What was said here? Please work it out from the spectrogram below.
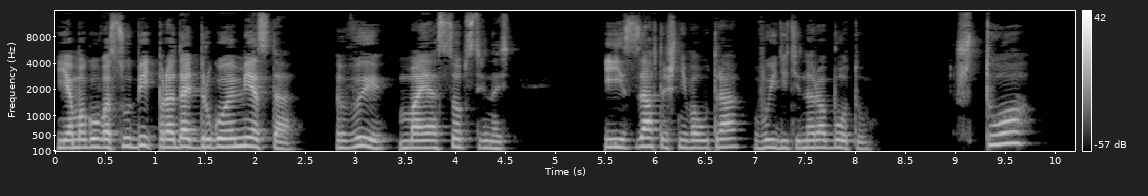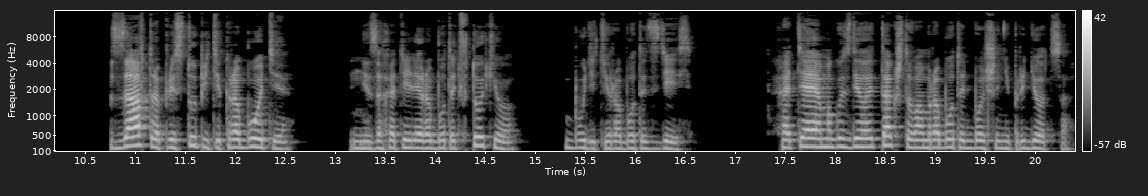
Я могу вас убить, продать в другое место. Вы моя собственность. И с завтрашнего утра выйдете на работу. Что? Завтра приступите к работе. Не захотели работать в Токио? Будете работать здесь. Хотя я могу сделать так, что вам работать больше не придется.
